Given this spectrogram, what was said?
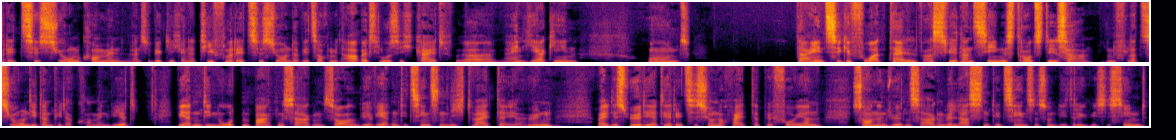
Rezession kommen, also wirklich einer tiefen Rezession. Da wird es auch mit Arbeitslosigkeit äh, einhergehen. Und Der einzige Vorteil, was wir dann sehen, ist trotz dieser Inflation, die dann wieder kommen wird, werden die Notenbanken sagen, so, wir werden die Zinsen nicht weiter erhöhen, weil das würde ja die Rezession noch weiter befeuern, sondern würden sagen, wir lassen die Zinsen so niedrig, wie sie sind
